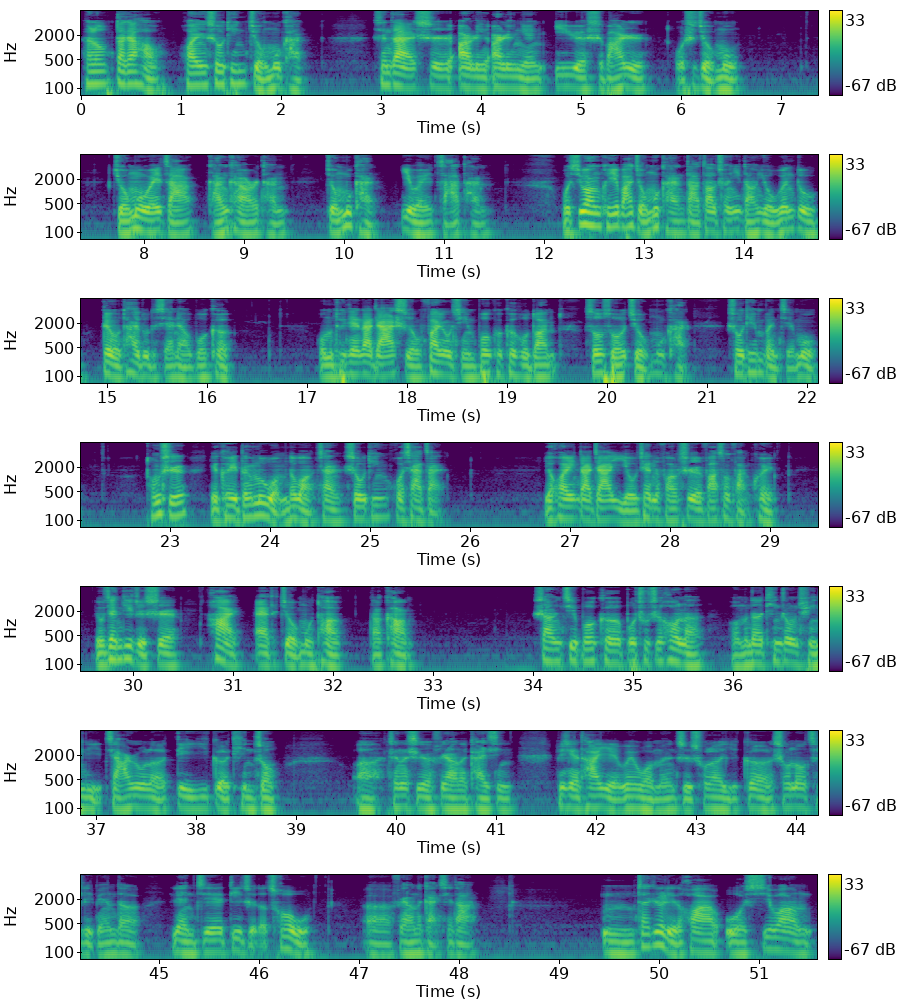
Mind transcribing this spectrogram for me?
Hello，大家好，欢迎收听九木侃。现在是二零二零年一月十八日，我是九木。九木为杂，侃侃而谈。九木侃意为杂谈。我希望可以把九木侃打造成一档有温度、更有态度的闲聊播客。我们推荐大家使用泛用型播客客户端搜索“九木侃”收听本节目，同时也可以登录我们的网站收听或下载。也欢迎大家以邮件的方式发送反馈，邮件地址是 hi at 九木 talk dot com。上一期播客播出之后呢，我们的听众群里加入了第一个听众，啊，真的是非常的开心，并且他也为我们指出了一个 show notes 里边的链接地址的错误，呃，非常的感谢他。嗯，在这里的话，我希望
